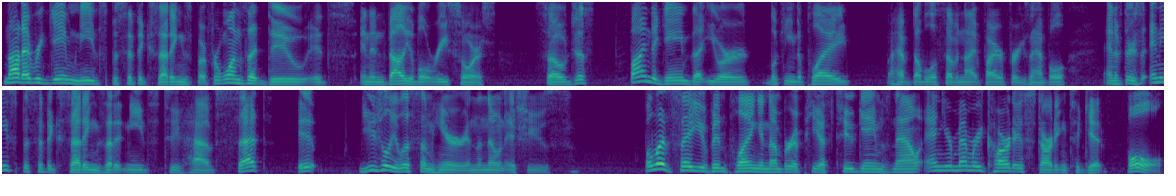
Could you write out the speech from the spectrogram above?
Not every game needs specific settings, but for ones that do, it's an invaluable resource. So just find a game that you are looking to play. I have 007 Nightfire, for example, and if there's any specific settings that it needs to have set, it usually lists them here in the known issues. But let's say you've been playing a number of PS2 games now and your memory card is starting to get full.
